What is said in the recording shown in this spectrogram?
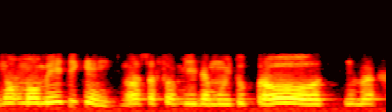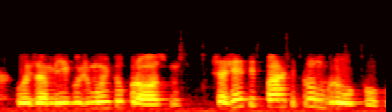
Normalmente quem? Nossa família muito próxima, os amigos muito próximos. Se a gente parte para um grupo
